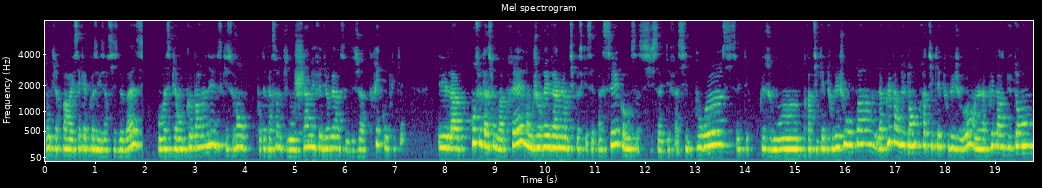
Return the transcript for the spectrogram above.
Donc il repart avec ces quelques exercices de base en respirant que par le nez, ce qui souvent, pour des personnes qui n'ont jamais fait de yoga, c'est déjà très compliqué. Et la consultation d'après, donc je réévalue un petit peu ce qui s'est passé, comment ça, si ça a été facile pour eux, si ça a été plus ou moins pratiqué tous les jours ou pas. La plupart du temps, pratiqué tous les jours. Hein, la plupart du temps,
